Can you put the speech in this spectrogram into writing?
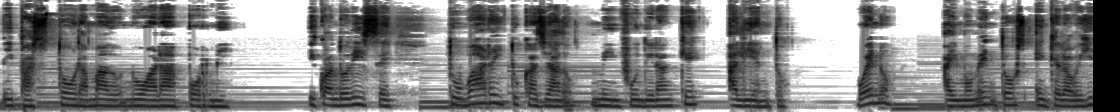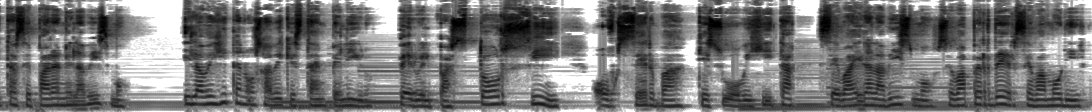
mi pastor amado no hará por mí? Y cuando dice, tu vara y tu callado me infundirán qué? Aliento. Bueno, hay momentos en que la ovejita se para en el abismo y la ovejita no sabe que está en peligro, pero el pastor sí observa que su ovejita se va a ir al abismo, se va a perder, se va a morir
